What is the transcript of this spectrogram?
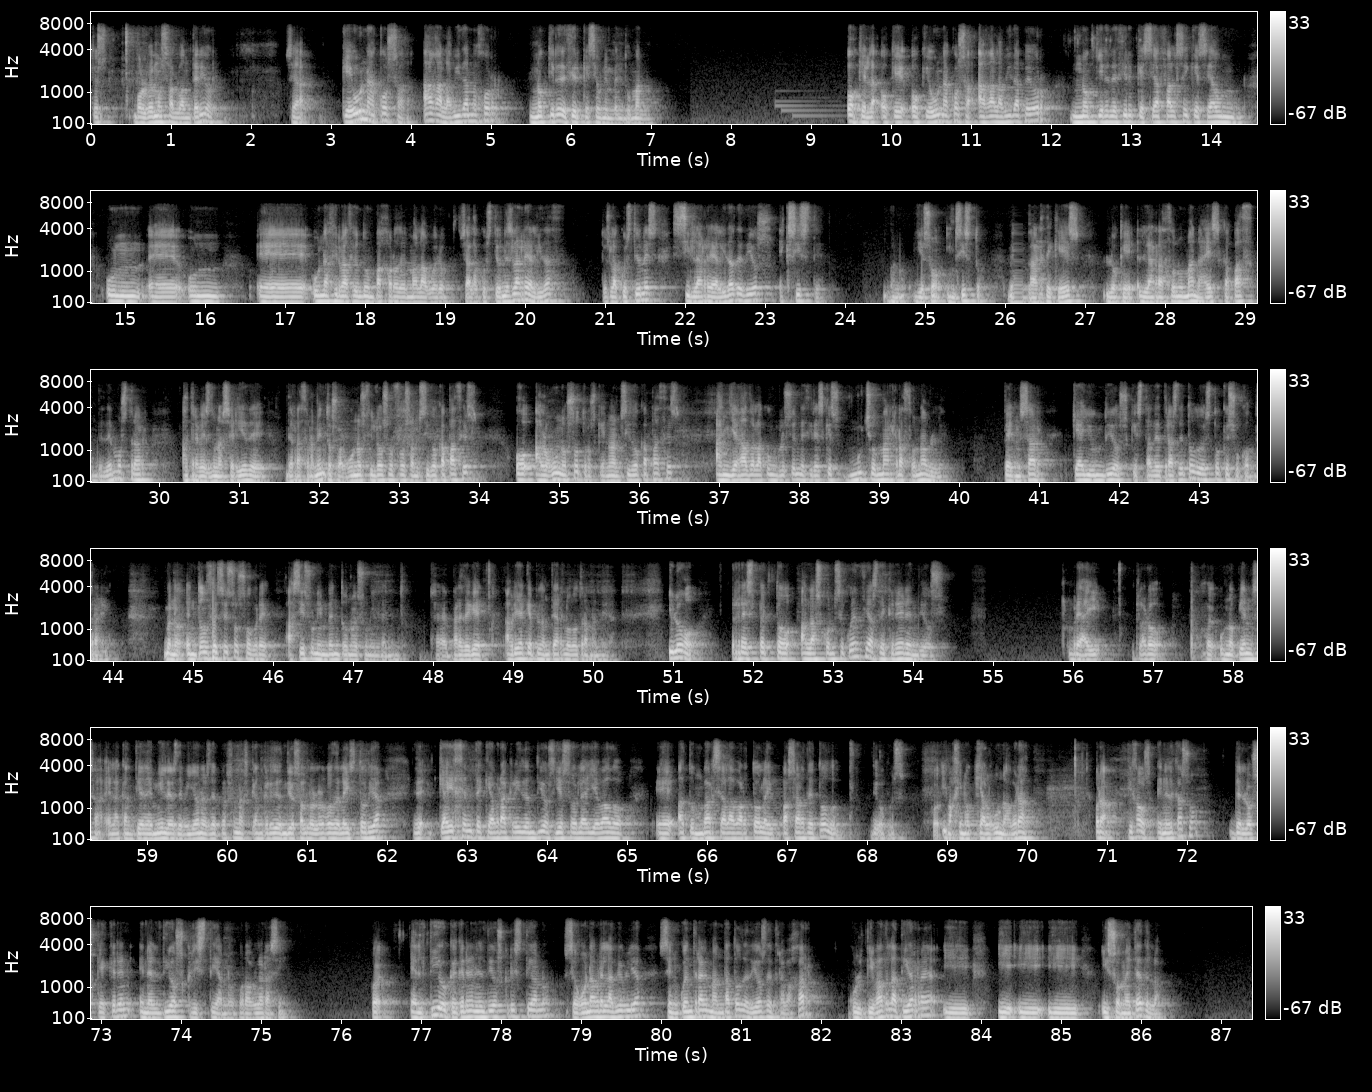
Entonces, volvemos a lo anterior. O sea, que una cosa haga la vida mejor no quiere decir que sea un invento humano. O que, una cosa haga la vida peor no quiere decir que sea falsa y que sea eh, eh, una afirmación de un pájaro del mal agüero. O sea, la cuestión es la realidad. Entonces, la cuestión es si la realidad de Dios existe. Bueno, y eso, insisto, me parece que es lo que la razón humana es capaz de demostrar a través de una serie de razonamientos. O algunos filósofos han sido capaces, o algunos otros que no han sido capaces, han llegado a la conclusión de decir es que es mucho más razonable pensar que hay un Dios que está detrás de todo esto que su contrario. Bueno, entonces eso sobre así es un invento o no es un invento. O sea, parece que habría que plantearlo de otra manera. Y luego, respecto a las consecuencias de creer en Dios. Hombre, ahí, claro, uno piensa en la cantidad de miles de millones de personas que han creído en Dios a lo largo de la historia, que hay gente que habrá creído en Dios y eso le ha llevado eh, a tumbarse a la Bartola y pasar de todo. Digo, pues imagino que alguno habrá. Ahora, fijaos, en el caso de los que creen en el Dios cristiano, por hablar así. El tío que cree en el Dios cristiano, según abre la Biblia, se encuentra el mandato de Dios de trabajar. Cultivad la tierra y, y, sometedla.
